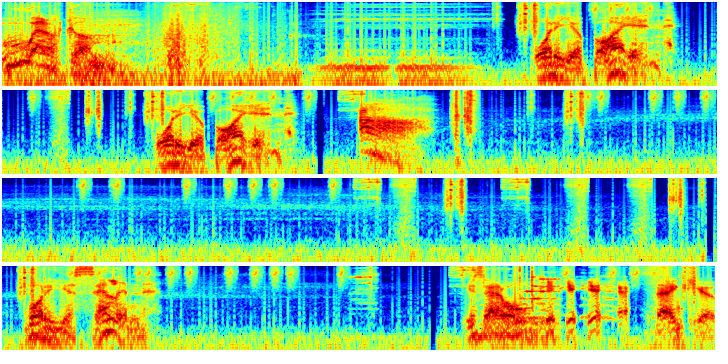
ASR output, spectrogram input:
Welcome. What are you buying? What are you buying? Ah! What are you selling? Is that all? Thank you.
